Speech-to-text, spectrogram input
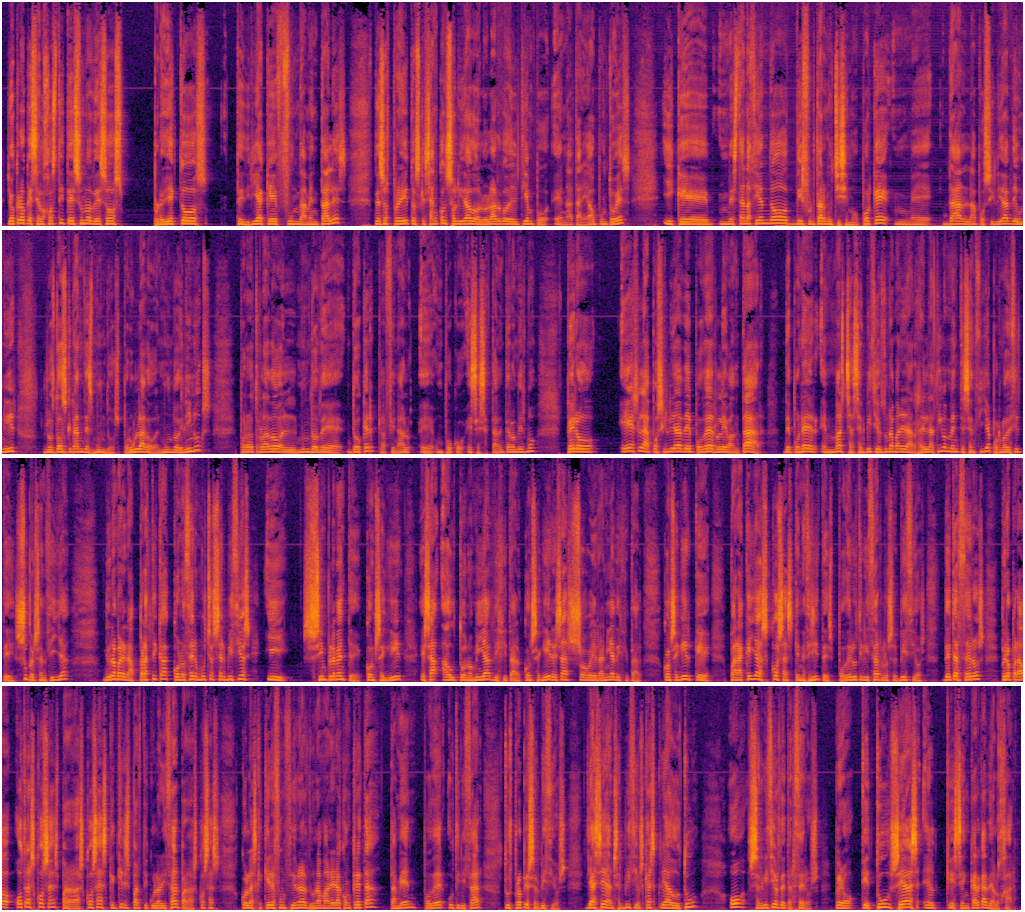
Yo creo que Self-Hosted es uno de esos proyectos te diría que fundamentales de esos proyectos que se han consolidado a lo largo del tiempo en atareado.es y que me están haciendo disfrutar muchísimo porque me dan la posibilidad de unir los dos grandes mundos. Por un lado, el mundo de Linux, por otro lado, el mundo de Docker, que al final eh, un poco es exactamente lo mismo, pero es la posibilidad de poder levantar de poner en marcha servicios de una manera relativamente sencilla, por no decirte súper sencilla, de una manera práctica, conocer muchos servicios y simplemente conseguir esa autonomía digital, conseguir esa soberanía digital, conseguir que para aquellas cosas que necesites poder utilizar los servicios de terceros, pero para otras cosas, para las cosas que quieres particularizar, para las cosas con las que quieres funcionar de una manera concreta, también poder utilizar tus propios servicios, ya sean servicios que has creado tú o servicios de terceros, pero que tú seas el que se encarga de alojar.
